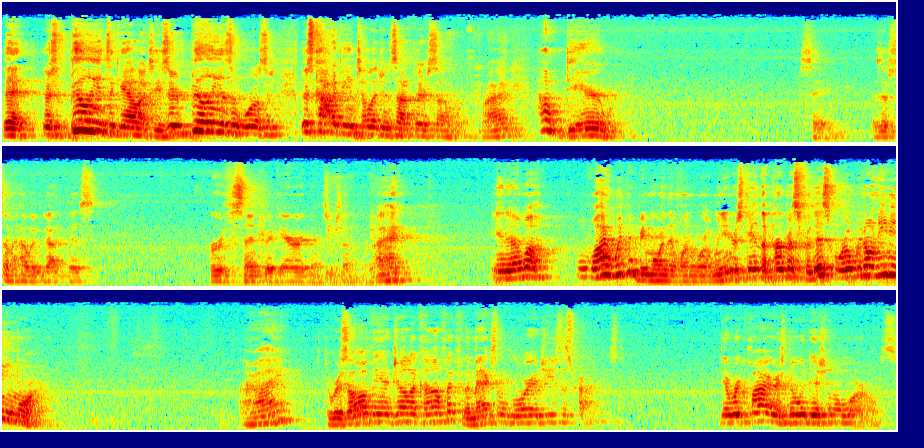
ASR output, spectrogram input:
That there's billions of galaxies, there's billions of worlds, there's, there's got to be intelligence out there somewhere, right? How dare we say, as if somehow we've got this earth centric arrogance or something, right? You know, well, well, why would there be more than one world? When you understand the purpose for this world, we don't need any more. All right? To resolve the angelic conflict for the maximum glory of Jesus Christ. It requires no additional worlds.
